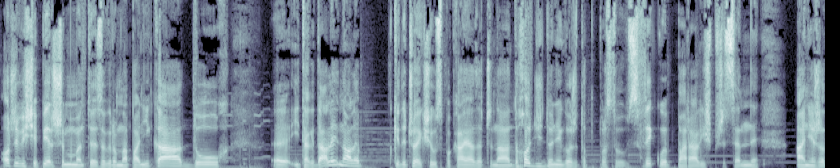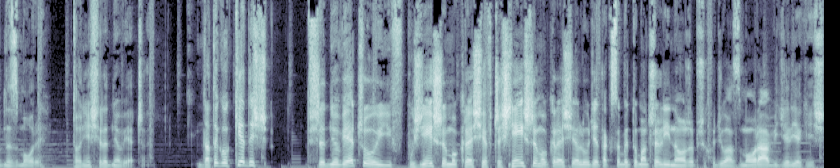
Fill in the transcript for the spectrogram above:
Oczywiście pierwszy moment to jest ogromna panika, duch yy, i tak dalej, no ale kiedy człowiek się uspokaja, zaczyna dochodzić do niego, że to po prostu był zwykły paraliż przysenny, a nie żadne zmory. To nie średniowiecze. Dlatego kiedyś w średniowieczu i w późniejszym okresie, wcześniejszym okresie ludzie tak sobie tłumaczyli, no, że przychodziła zmora, widzieli jakieś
